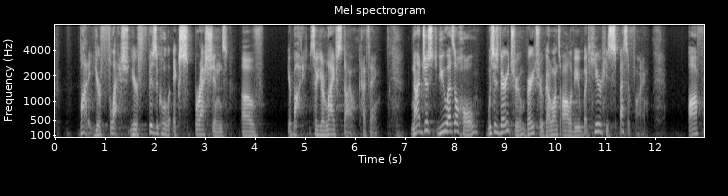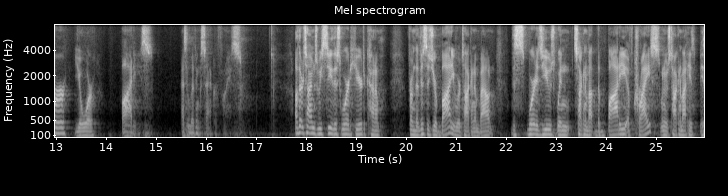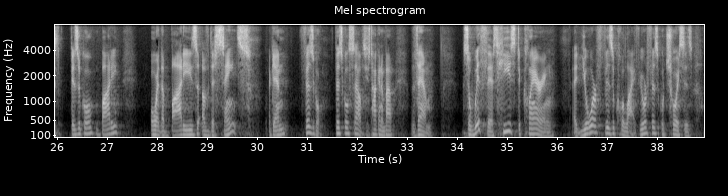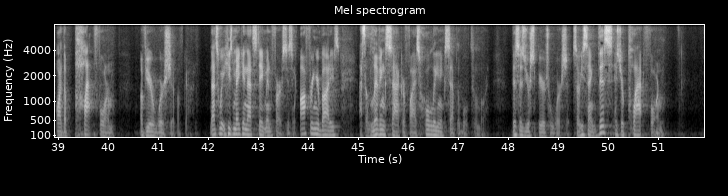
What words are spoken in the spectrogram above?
body, your flesh, your physical expressions of your body. So your lifestyle kind of thing. Not just you as a whole, which is very true, very true. God wants all of you, but here he's specifying offer your bodies as a living sacrifice. Other times we see this word here to kind of, from the this is your body we're talking about, this word is used when talking about the body of Christ, when he was talking about his, his physical body, or the bodies of the saints. Again, physical, physical selves. He's talking about them. So, with this, he's declaring that your physical life, your physical choices are the platform of your worship of God. That's what he's making that statement first. He's saying, offering your bodies as a living sacrifice, holy and acceptable to the Lord. This is your spiritual worship. So he's saying, this is your platform.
